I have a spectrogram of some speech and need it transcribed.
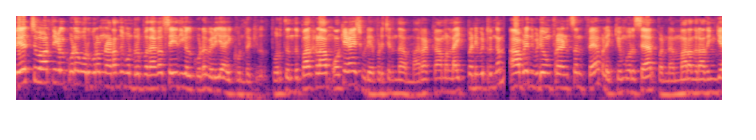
பேச்சுவார்த்தைகள் கூட ஒருபுறம் நடந்து கொண்டிருப்பதாக செய்திகள் கூட வெளியாகி கொண்டிருக்கிறது. பொறுத்திருந்து பார்க்கலாம். ஓகே கைஸ் வீடியோ பிடிச்சிருந்தா மறக்காம லைக் பண்ணி விட்டுருங்க. அப்படி இந்த வீடியோ ஃப்ரெண்ட்ஸ் அண்ட் ஃபேமிலிக்கும் ஒரு ஷேர் பண்ண மறந்துடாதீங்க.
